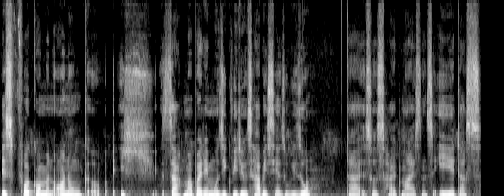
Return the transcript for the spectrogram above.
ist vollkommen in Ordnung. Ich sag mal, bei den Musikvideos habe ich es ja sowieso. Da ist es halt meistens eh, dass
